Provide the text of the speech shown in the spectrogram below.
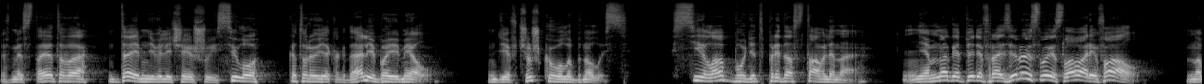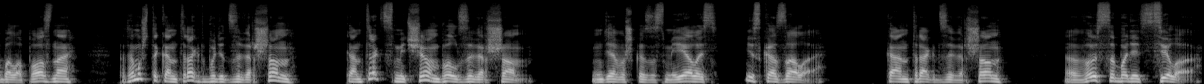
Вместо этого дай мне величайшую силу, которую я когда-либо имел». Девчушка улыбнулась. «Сила будет предоставлена». «Немного перефразируй свои слова, Рефал!» Но было поздно, потому что контракт будет завершён. Контракт с мечом был завершён. Девушка засмеялась и сказала. «Контракт завершён. Высвободить силу».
